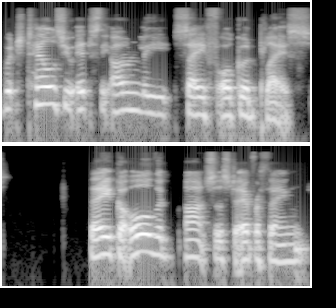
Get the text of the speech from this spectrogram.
which tells you it's the only safe or good place. They've got all the answers to everything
